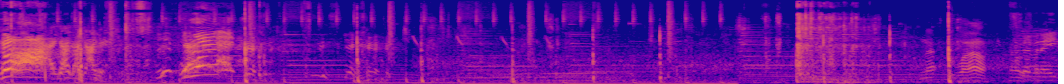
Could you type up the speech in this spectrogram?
Ah, yeah, yeah, yeah. What? Wow. Seven, eight.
